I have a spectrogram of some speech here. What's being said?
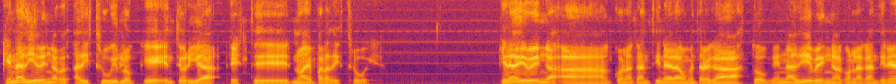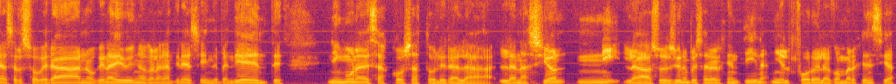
Que nadie venga a distribuir lo que en teoría este, no hay para distribuir que nadie venga con la cantinera a aumentar el gasto, que nadie venga con la cantinera a ser soberano, que nadie venga con la cantinera a ser independiente. Ninguna de esas cosas tolera la, Nación, ni la Asociación Empresaria Argentina, ni el Foro de la Convergencia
